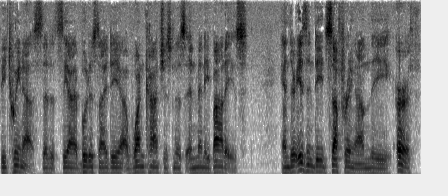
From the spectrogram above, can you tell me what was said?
between us, that it's the uh, Buddhist idea of one consciousness and many bodies. And there is indeed suffering on the earth.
